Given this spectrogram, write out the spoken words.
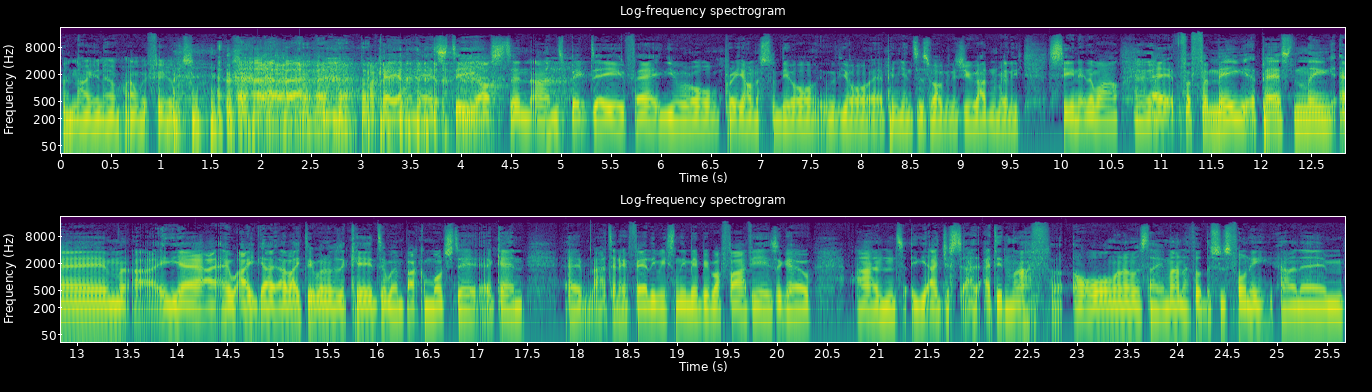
and now you know how it feels. okay, and uh, Steve, Austin, and Big Dave, uh, you were all pretty honest with your with your opinions as well because you hadn't really seen it in a while. Yeah. Uh, for for me personally, um, I, yeah, I, I I liked it when I was a kid. I went back and watched it again. Um, I don't know, fairly recently, maybe about five years ago, and I just I, I didn't laugh at all, and I was like, man, I thought this was funny, and. Um,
